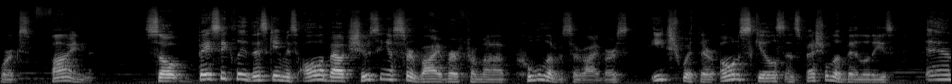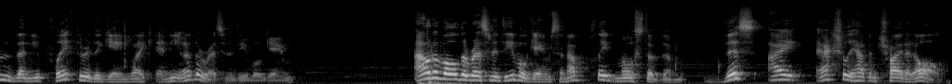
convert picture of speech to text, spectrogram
works fine. So basically, this game is all about choosing a survivor from a pool of survivors, each with their own skills and special abilities, and then you play through the game like any other Resident Evil game. Out of all the Resident Evil games, and I've played most of them, this I actually haven't tried at all.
